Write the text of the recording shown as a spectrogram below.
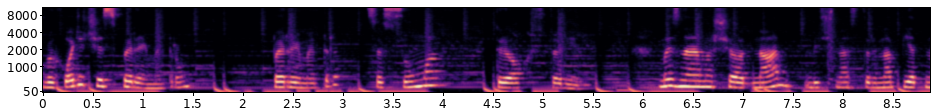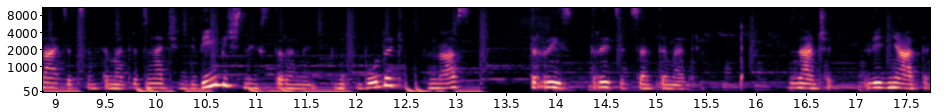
виходячи з периметру, периметр це сума трьох сторін. Ми знаємо, що одна бічна сторона 15 см, значить дві бічних сторони будуть в нас 30 см. Значить, відняти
